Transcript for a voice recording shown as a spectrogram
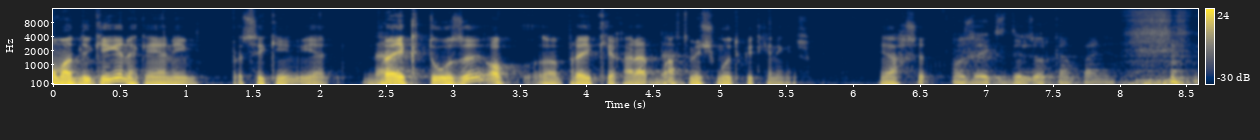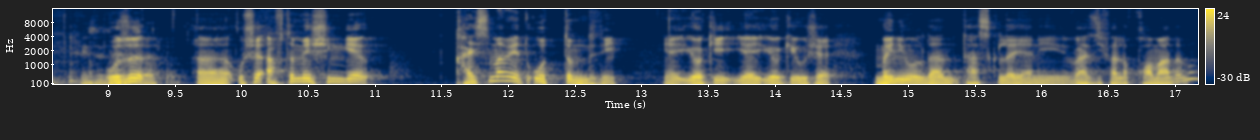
omadli kelgan ekan ya'ni sekin proyektni o'zi proyektga qarab avtomashinga o'tib ketgan ekansan yaxshi o'zi exdel zo'r kompaniya o'zi o'sha avtomashinga qaysi moment o'tdim deding yoki yoki o'sha menyuldan tasklar ya'ni vazifalar qolmadimi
